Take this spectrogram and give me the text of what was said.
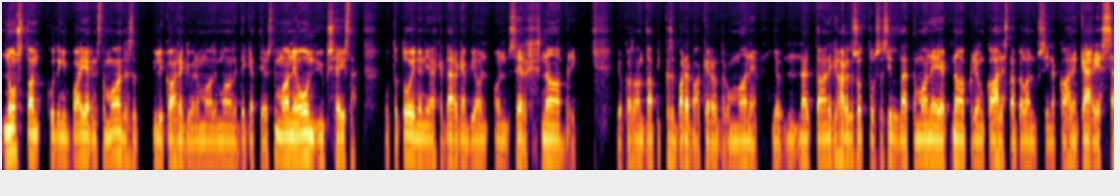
nostan kuitenkin Bayernista mahdollisesti yli 20 maalin maalintekijät. Tietysti Mane on yksi heistä, mutta toinen ja ehkä tärkeämpi on, on Serge Gnabry, joka antaa pikkasen parempaa kerrontaa kuin Mane. Ja näyttää ainakin harjoitusottelussa siltä, että Mane ja Gnabry on kahdestaan pelannut siinä kahden kärjessä,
